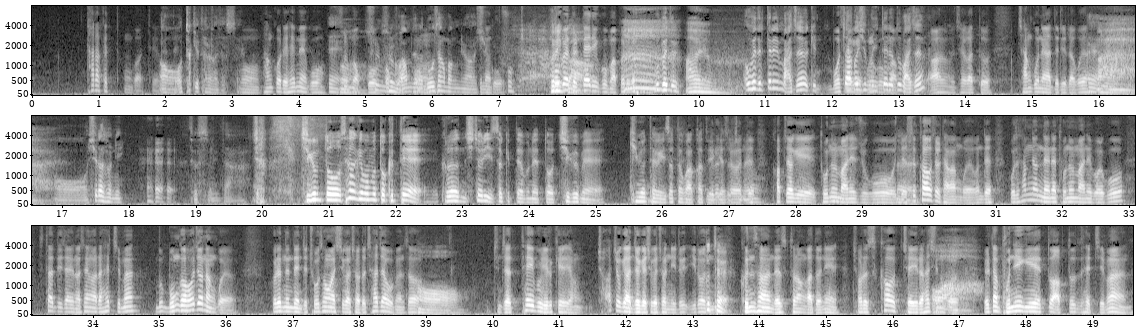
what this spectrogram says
타락했던 것 같아요. 어. 어떻게 타락하셨어요? 뭐 한거리 헤매고 네. 술 어, 먹고 술 먹고 술 먹고. 아무데나 어. 노상방뇨하시고 후, 그러니까. 후배들 때리고 막 그러고 후배들 아유. 후배들 때리면 맞아요? 이렇게 작으신 분이 때려도 막 맞아요? 아유, 제가 또 장군의 아들이라고요. 네. 아. 어, 시라손이 좋습니다. 지금 또 생각해 보면 또 그때 그런 시절이 있었기 때문에 또 지금의 김현태가 있었다고 아까도 그렇죠. 얘기하셨잖아요. 이제 갑자기 돈을 많이 주고 이제 네. 스카웃을 당한 거예요. 근데 거기서 3년 내내 돈을 많이 벌고 스타 디자이너 생활을 했지만 뭐- 뭔가 허전한 거예요. 그랬는데 이제 조성아 씨가 저를 찾아오면서 어. 진짜 테이블 이렇게 그냥 저쪽에 앉아 계시고 전 이런, 이런 끝에. 근사한 레스토랑 가더니 저를 스카웃 제의를 하시는 와. 거예요. 일단 분위기에 또 압도됐지만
